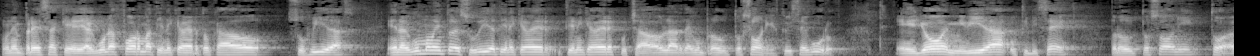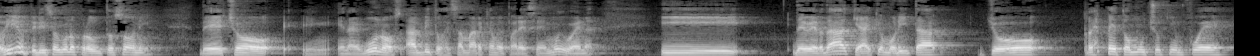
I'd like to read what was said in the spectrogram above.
una empresa que de alguna forma tiene que haber tocado sus vidas. En algún momento de su vida tiene que haber, tiene que haber escuchado hablar de algún producto Sony, estoy seguro. Eh, yo en mi vida utilicé productos Sony, todavía utilizo algunos productos Sony. De hecho, en, algunos ámbitos esa marca me parece muy buena. Y de verdad que Akio Morita, yo respeto mucho quién fue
